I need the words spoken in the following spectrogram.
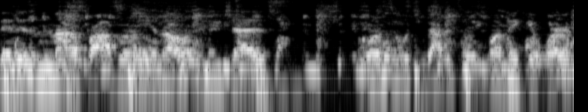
then it is not a problem. You know, you just you're gonna do what you gotta do. You're gonna make it work.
